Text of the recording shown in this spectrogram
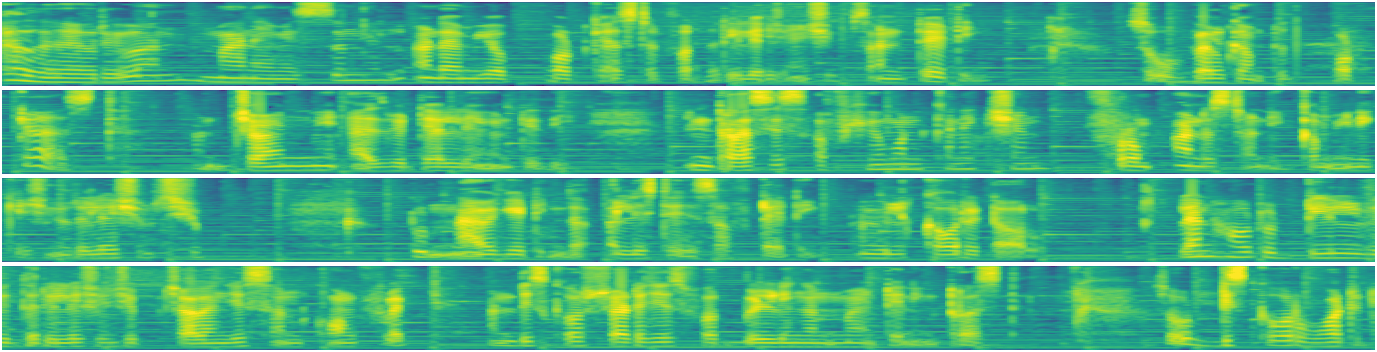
Hello everyone, my name is Sunil and I'm your podcaster for the relationships and dating. So, welcome to the podcast and join me as we delve into the intricacies of human connection from understanding communication relationship to navigating the early stages of dating. We will cover it all. Learn how to deal with the relationship challenges and conflict and discuss strategies for building and maintaining trust. So discover what it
